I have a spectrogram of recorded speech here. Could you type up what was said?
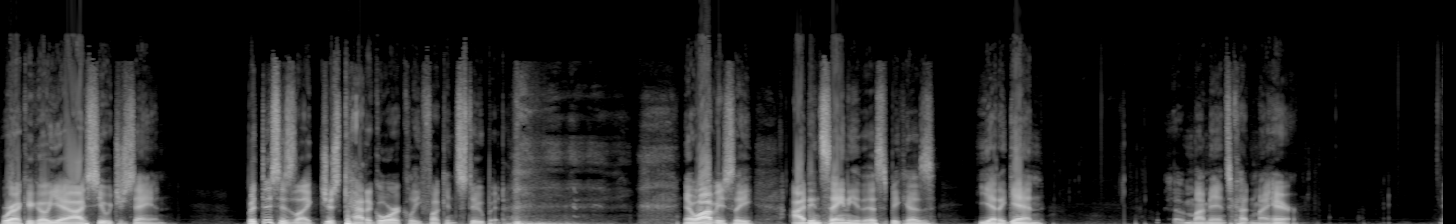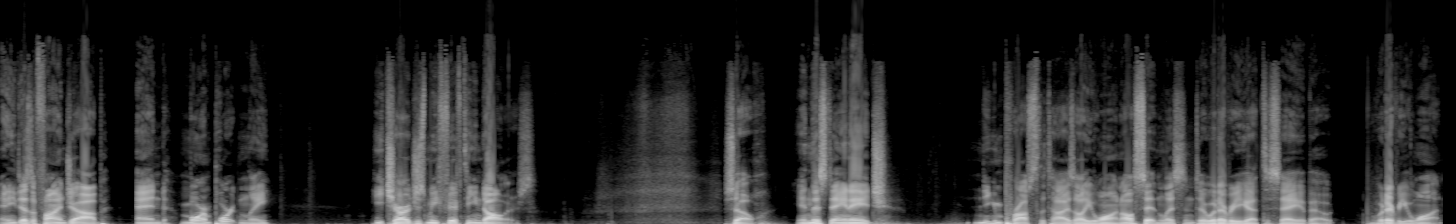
where I could go, yeah, I see what you're saying. But this is like just categorically fucking stupid. Now, obviously, I didn't say any of this because, yet again, my man's cutting my hair. And he does a fine job. And more importantly, he charges me $15. So, in this day and age, you can proselytize all you want. I'll sit and listen to whatever you got to say about whatever you want.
